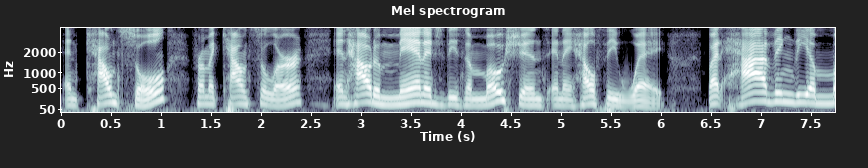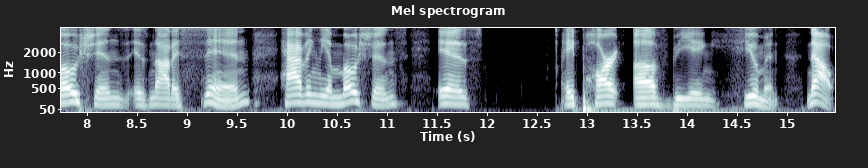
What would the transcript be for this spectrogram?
and counsel from a counselor in how to manage these emotions in a healthy way. But having the emotions is not a sin. Having the emotions is a part of being human. Now,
